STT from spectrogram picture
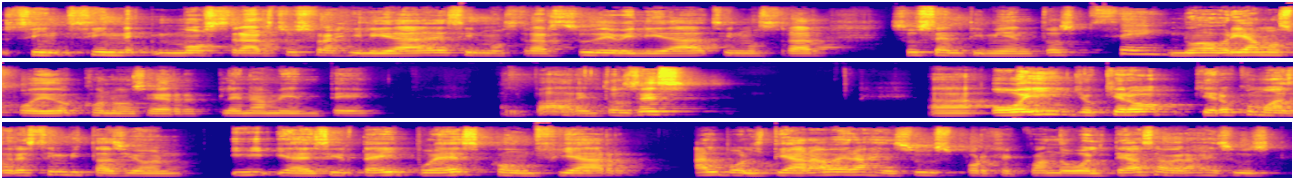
sin, sin, mostrar sus fragilidades, sin mostrar su debilidad, sin mostrar sus sentimientos? No habríamos podido conocer plenamente al Padre. Entonces, ah, hoy yo quiero, quiero como hacer esta invitación y, a decirte, ahí puedes confiar al voltear a ver a Jesús, porque cuando volteas a ver a Jesús,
